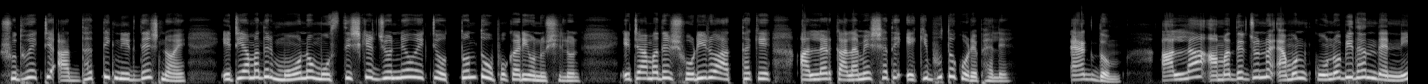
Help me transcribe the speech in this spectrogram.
শুধু একটি আধ্যাত্মিক নির্দেশ নয়, এটি আমাদের মন ও মস্তিষ্কের জন্যও একটি অত্যন্ত উপকারী অনুশীলন। এটা আমাদের শরীর ও আত্মাকে আল্লাহর কালামের সাথে একীভূত করে ফেলে। একদম। আল্লাহ আমাদের জন্য এমন কোনো বিধান দেননি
